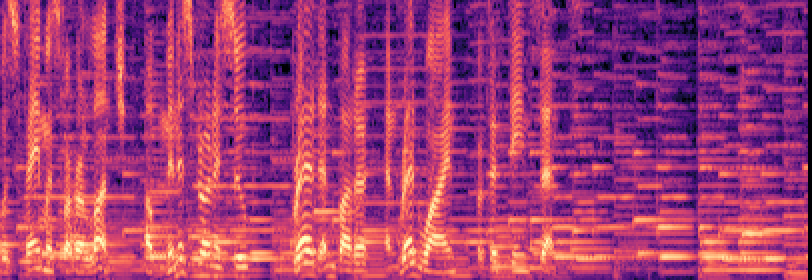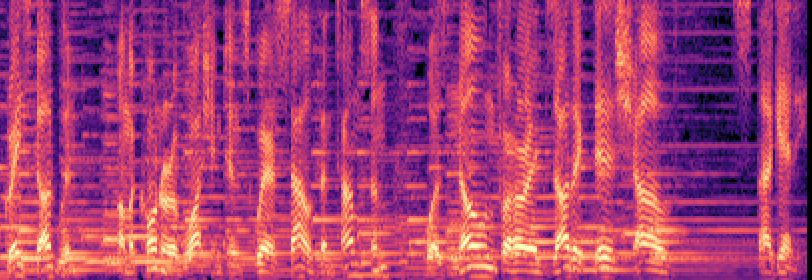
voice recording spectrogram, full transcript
was famous for her lunch of minestrone soup, bread and butter, and red wine for 15 cents. Grace Godwin, on the corner of Washington Square South and Thompson, was known for her exotic dish of spaghetti.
